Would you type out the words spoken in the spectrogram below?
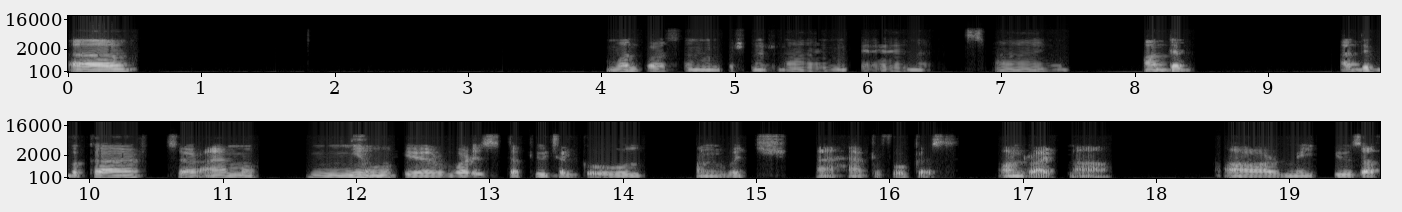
Uh, one person, one question at a time. Okay, that's fine. Adib, Adib Bakar, sir, I'm new here. What is the future goal on which I have to focus on right now? or make use of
